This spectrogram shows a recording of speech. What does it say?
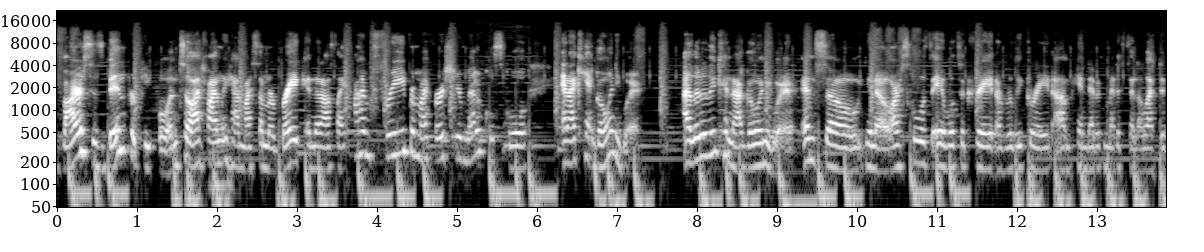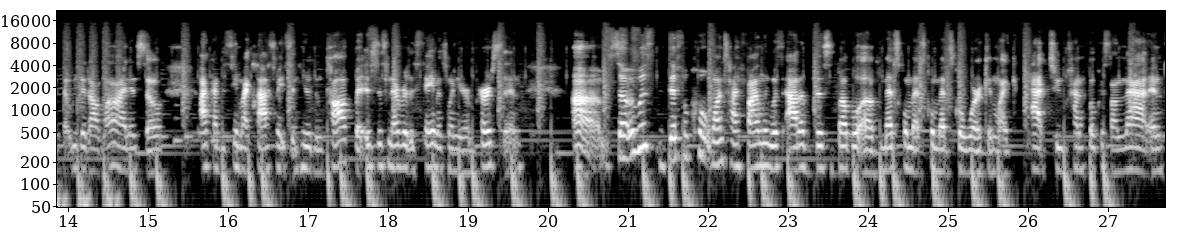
virus has been for people until I finally had my summer break. And then I was like, I'm free from my first year medical school and I can't go anywhere. I literally cannot go anywhere. And so, you know, our school was able to create a really great um, pandemic medicine elective that we did online. And so I got to see my classmates and hear them talk, but it's just never the same as when you're in person. Um, so it was difficult once I finally was out of this bubble of med school, med school, med school work and like had to kind of focus on that. And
